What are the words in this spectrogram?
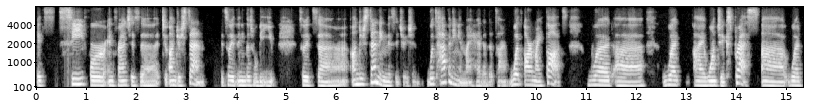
it's C for in French is uh, to understand so in English will be you. So it's uh, understanding the situation. What's happening in my head at the time? What are my thoughts? What uh, what I want to express? Uh, what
